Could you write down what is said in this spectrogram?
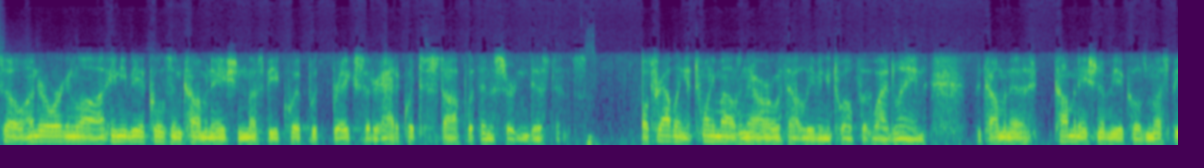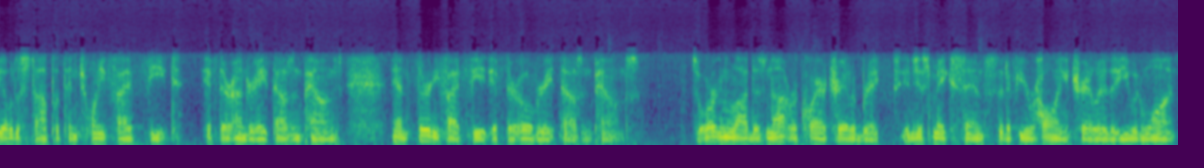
So, under Oregon law, any vehicles in combination must be equipped with brakes that are adequate to stop within a certain distance. While traveling at 20 miles an hour without leaving a 12 foot wide lane, the combina- combination of vehicles must be able to stop within 25 feet if they're under 8,000 pounds and 35 feet if they're over 8,000 pounds. So Oregon law does not require trailer brakes. It just makes sense that if you were hauling a trailer that you would want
